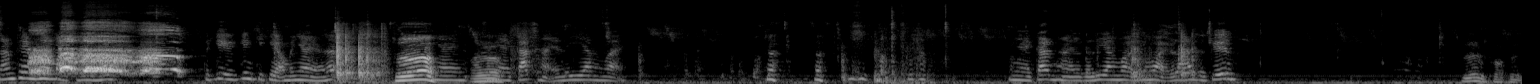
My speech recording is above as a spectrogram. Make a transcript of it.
น้ำเค็มเพิ่มหมักเลยนะตะกี้กินกี่แก้วไม่ใหญ่แล้วเธอใหญ่เออใหญ่กัดหายเลี้ยงไว้ใหญ่กัดหายแล้วก็เลี้ยงไว้เลี้ยงไว้ร้านก็กินเล่นพอเป็น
